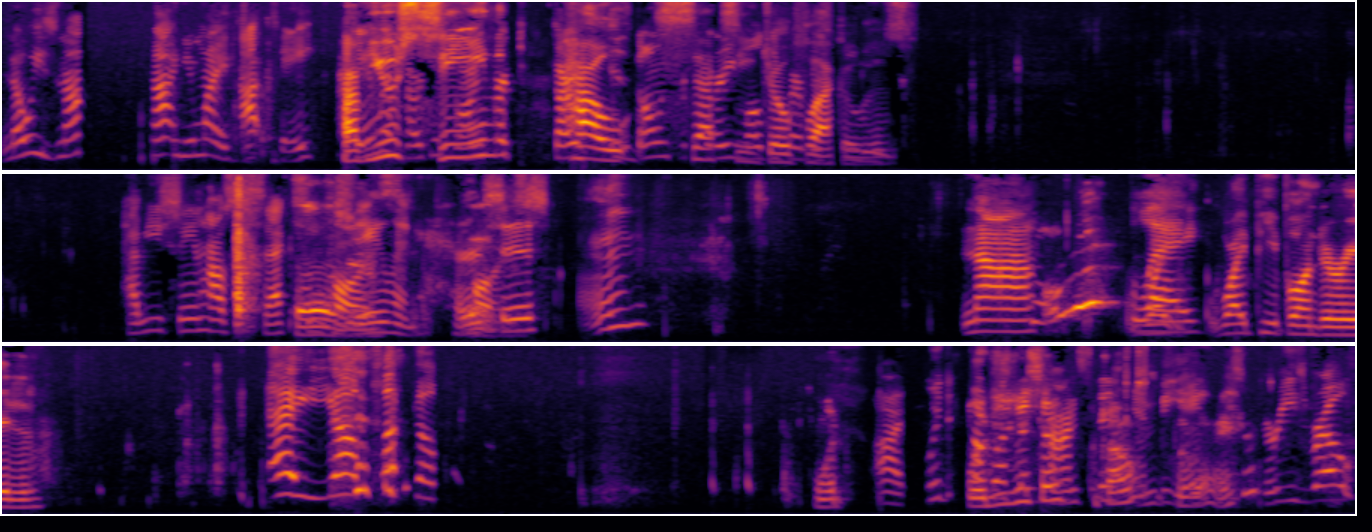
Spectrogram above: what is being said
No, he's not. Not hear my hot take. Have Jalen you Hurts seen for thir- How is going for 30 sexy Joe Flacco TDs. is. Have you seen how sexy Pause. Jalen Hurts Pause. is? Mm. Nah, play. White, white people underrated. Hey, yo, what the? What? All right, we just What did you the say? constant Colin? NBA What is it? bro.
